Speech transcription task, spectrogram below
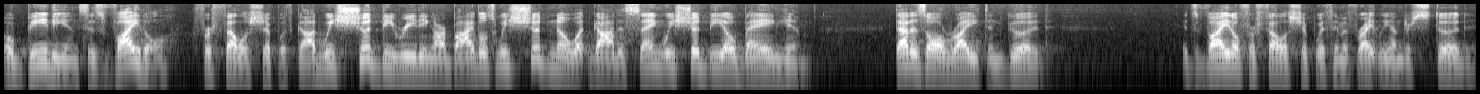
Obedience is vital for fellowship with God. We should be reading our Bibles. We should know what God is saying. We should be obeying Him. That is all right and good. It's vital for fellowship with Him if rightly understood.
